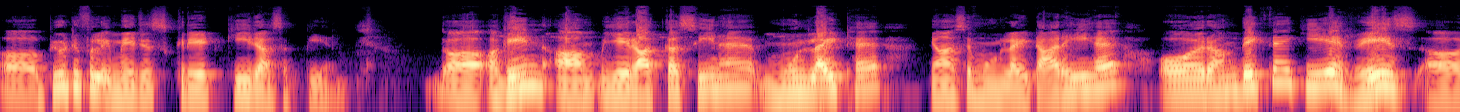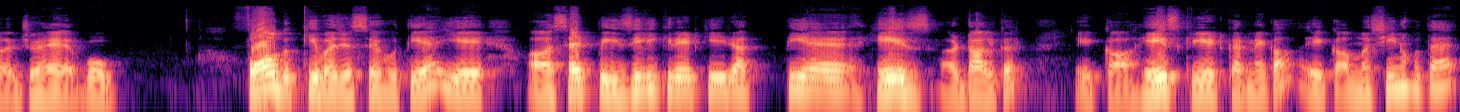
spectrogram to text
ब्यूटीफुल इमेजेस क्रिएट की जा सकती है। अगेन uh, um, ये रात का सीन है मूनलाइट है यहाँ से मूनलाइट आ रही है और हम देखते हैं कि ये रेज uh, जो है वो फॉग की वजह से होती है। ये सेट uh, पे इजीली क्रिएट की जाती है हेज uh, डालकर एक हेज uh, क्रिएट करने का एक मशीन uh, होता है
